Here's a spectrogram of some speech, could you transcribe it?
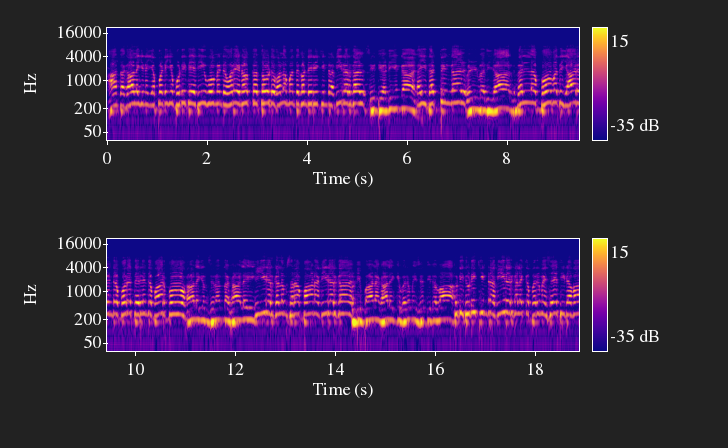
அந்த காலையினை எப்படியும் பிடித்தே தீர்வோம் என்று ஒரே நோக்கத்தோடு வலம் வந்து கொண்டிருக்கின்ற வீரர்கள். சீட்டி அடியுங்கள். கை தட்டுங்கள். வெல்வது யார்? வெல்ல போவது யார் என்று பொறுத்திருந்து பார்ப்போம். காலையும் சிறந்த காலை வீரர்களும் சிறப்பான வீரர்கள். துடிப்பான காலைக்கு பெருமை சேர்த்திடவா? துடி துடிக்கின்ற வீரர்களுக்கு பெருமை சேர்த்திடவா?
